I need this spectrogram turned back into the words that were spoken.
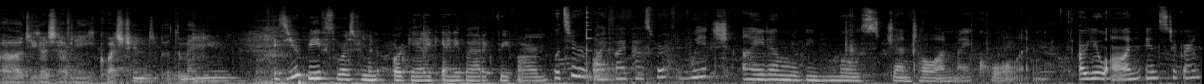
Uh, do you guys have any questions about the menu? Is your beef sourced from an organic, antibiotic-free farm? What's your Wi Fi password? Which item will be most gentle on my colon? Are you on Instagram?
